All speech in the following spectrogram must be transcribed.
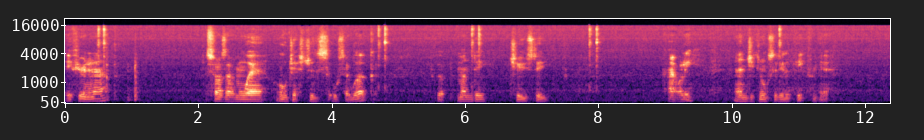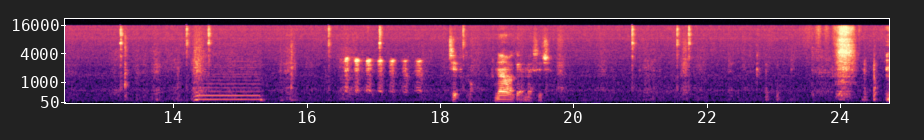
if you're in an app, as far as I'm aware, all gestures also work. You've got Monday, Tuesday, hourly, and you can also do the peek from here. Typical. Now I get a message.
